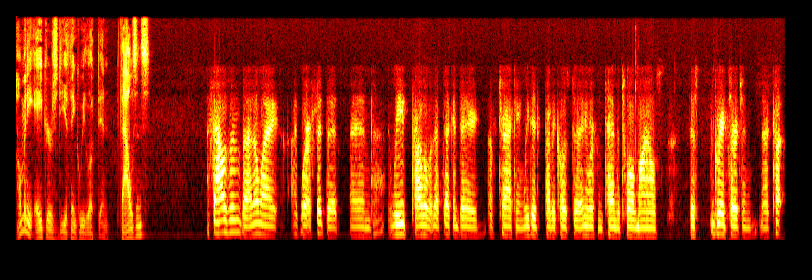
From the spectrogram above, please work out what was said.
how many acres do you think we looked in? Thousands. A thousand, but I know my I wear a Fitbit, and we probably that second day of tracking, we did probably close to anywhere from ten to twelve miles, grid searching, uh, cut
